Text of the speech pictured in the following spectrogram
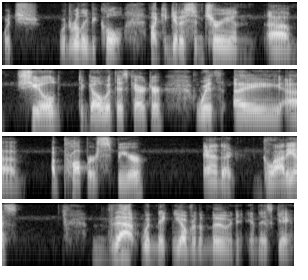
which would really be cool if i could get a centurion um, shield to go with this character with a uh, a proper spear and a gladius that would make me over the moon in this game.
